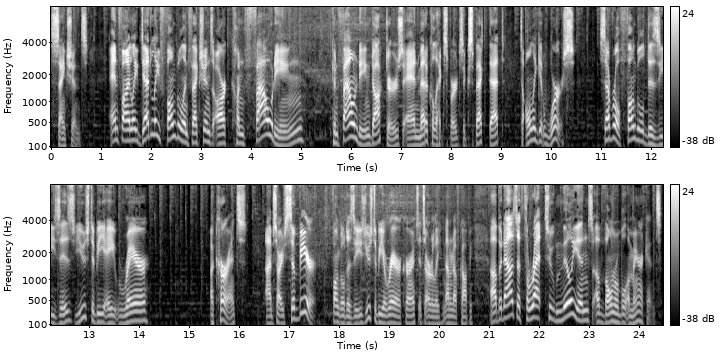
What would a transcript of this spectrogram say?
sanctions. And finally, deadly fungal infections are confounding confounding doctors and medical experts expect that to only get worse. Several fungal diseases used to be a rare occurrence. I'm sorry, severe fungal disease used to be a rare occurrence. It's early, not enough coffee. Uh, but now it's a threat to millions of vulnerable Americans.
